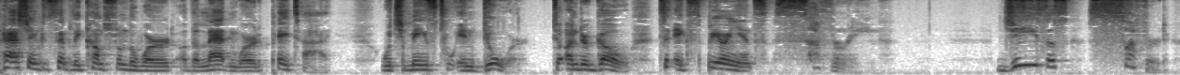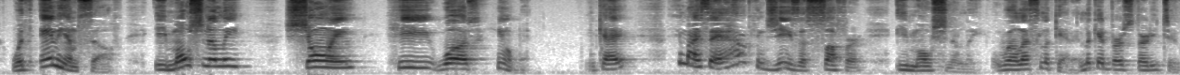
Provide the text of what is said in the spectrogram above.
Passion simply comes from the word or the Latin word pati, which means to endure, to undergo, to experience suffering. Jesus suffered within himself emotionally, showing he was human. Okay? You might say, how can Jesus suffer emotionally? Well, let's look at it. Look at verse 32.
